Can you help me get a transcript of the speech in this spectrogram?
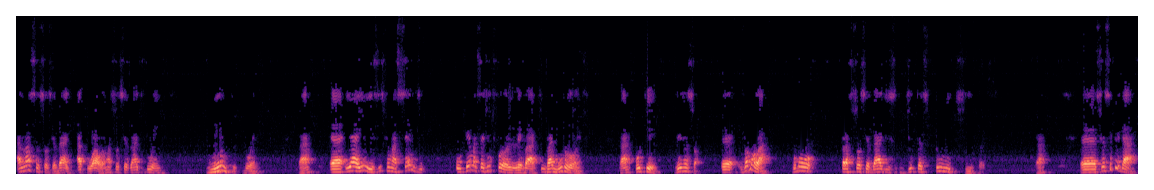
A nossa sociedade atual é uma sociedade doente, muito doente. Tá? É, e aí existe uma série de. O tema, se a gente for levar aqui, vai muito longe. Tá? Por quê? Veja só. É, vamos lá. Vamos para sociedades ditas primitivas. Tá? É, se você pegar,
